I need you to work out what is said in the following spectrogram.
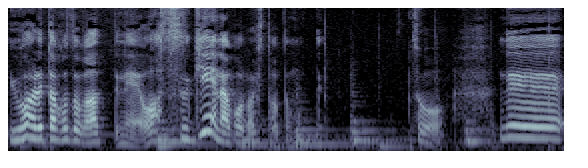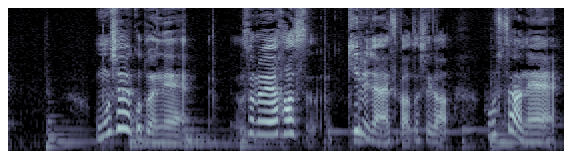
言われたことがあってねわすげえなこの人と思って。そう。で面白いことにねそれ切るじゃないですか私が。そしたらね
